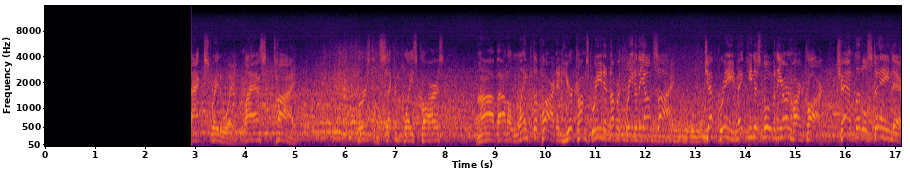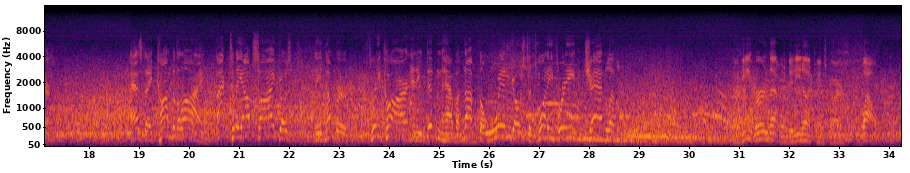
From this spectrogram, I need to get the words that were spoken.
Back straightaway, last time. First and second place cars uh, about a length apart, and here comes Green at number three to the outside. Jeff Green making his move in the Earnhardt car. Chad Little staying there. As they come to the line, back to the outside goes the number three car, and he didn't have enough. The win goes to 23, Chad Little. Now, he earned that one, did he not, Ken Squier? Wow.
